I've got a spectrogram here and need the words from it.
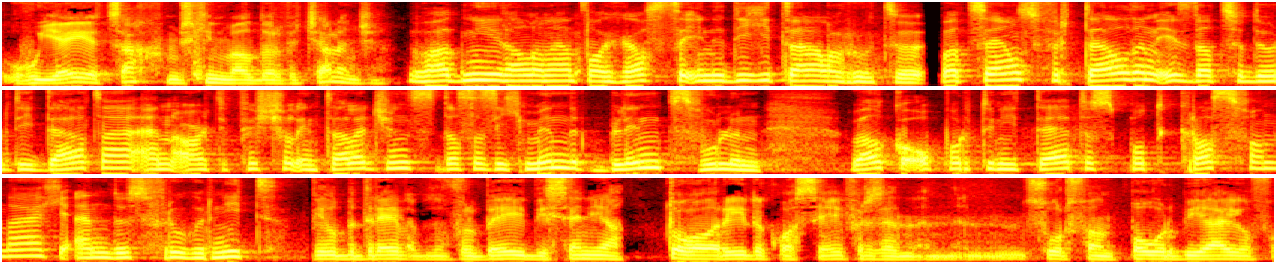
hoe jij het zag, misschien wel durven challengen. We hadden hier al een aantal gasten in de digitale route. Wat zij ons vertelden is dat ze door die data en artificial intelligence, dat ze zich minder blind voelen Welke opportuniteiten spot Kras vandaag en dus vroeger niet? Veel bedrijven hebben de voorbije decennia toch al redelijk wat cijfers en een, soort van Power BI of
